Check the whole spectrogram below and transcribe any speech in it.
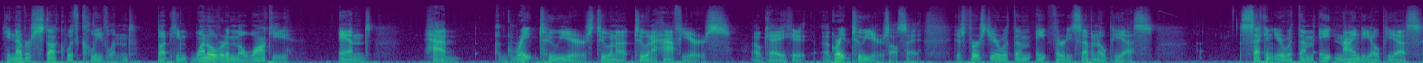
he never stuck with Cleveland, but he went over to Milwaukee and had a great two years, two and a two and a half years. Okay, he, a great two years, I'll say. His first year with them, 837 OPS. Second year with them, 890 OPS.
